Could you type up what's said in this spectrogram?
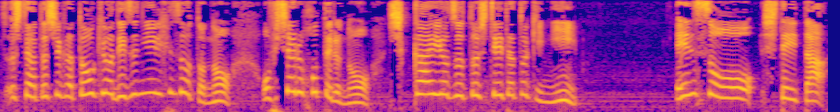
そして私が東京ディズニーリゾートのオフィシャルホテルの司会をずっとしていた時に、演奏をしていた、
